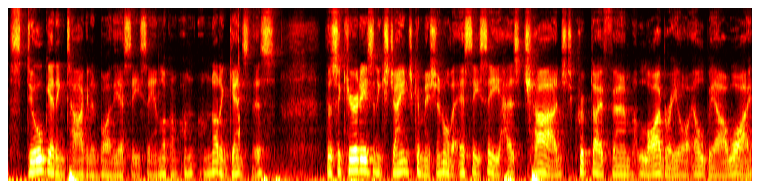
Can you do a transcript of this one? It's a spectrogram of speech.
still getting targeted by the SEC. And look, I'm, I'm, I'm not against this. The Securities and Exchange Commission, or the SEC, has charged crypto firm LBRY, or LBRY,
